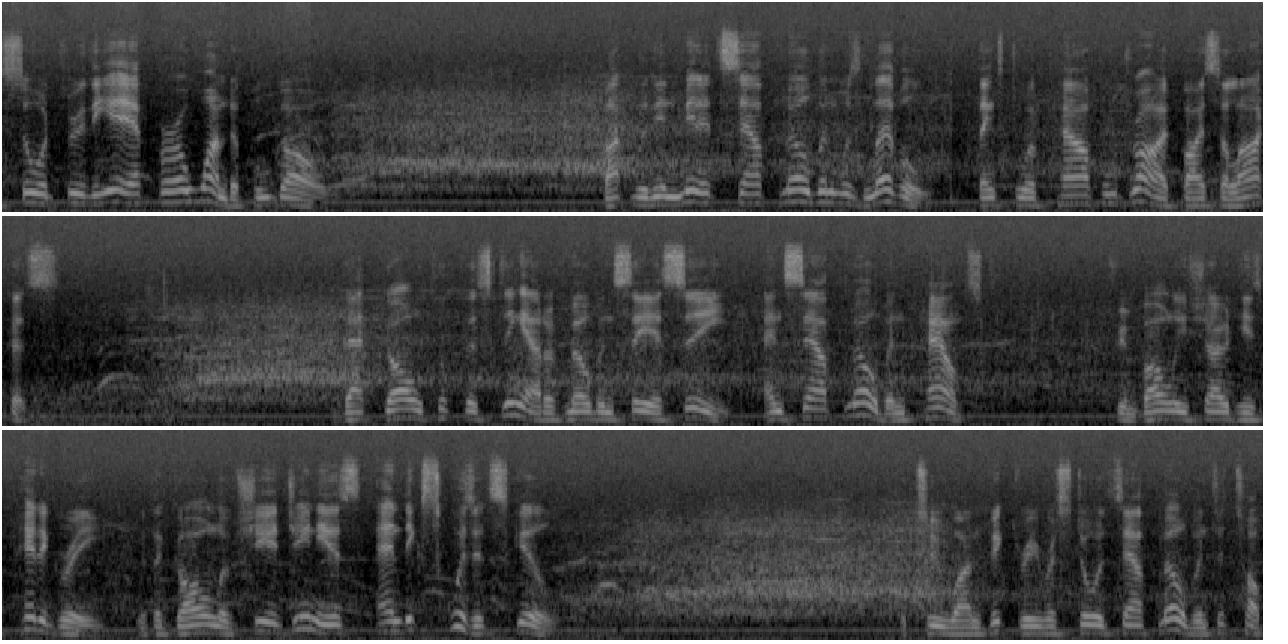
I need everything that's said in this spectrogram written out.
soared through the air for a wonderful goal. But within minutes, South Melbourne was levelled thanks to a powerful drive by Tsolakis. That goal took the sting out of Melbourne CSC, and South Melbourne pounced. Trimboli showed his pedigree with a goal of sheer genius and exquisite skill. The 2-1 victory restored South Melbourne to top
